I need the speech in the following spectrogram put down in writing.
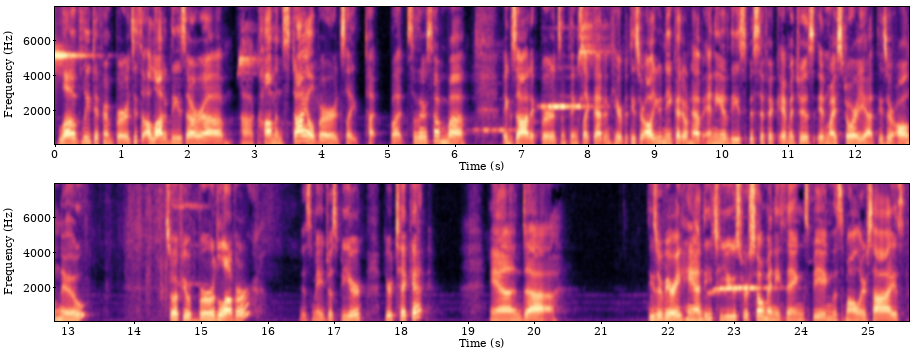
Lovely different birds. These, a lot of these are uh, uh, common style birds, like, but so there's some uh, exotic birds and things like that in here, but these are all unique. I don't have any of these specific images in my store yet. These are all new. So if you're a bird lover, this may just be your, your ticket. And uh, these are very handy to use for so many things, being the smaller size.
